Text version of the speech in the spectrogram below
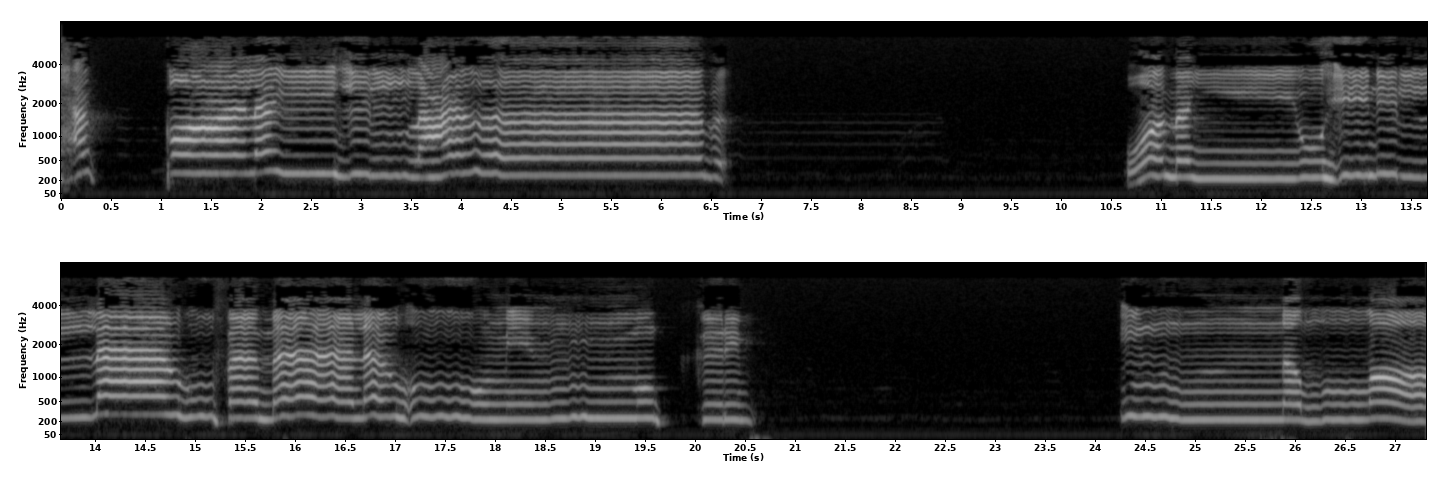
حَقَّ عَلَيْهِ الْعَذَابُ ۗ. وَمَن يُهِنِ اللَّهُ فَمَا لَهُ مِن مُّكْرِمٍ ۚ. إِنَّ اللَّهَ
